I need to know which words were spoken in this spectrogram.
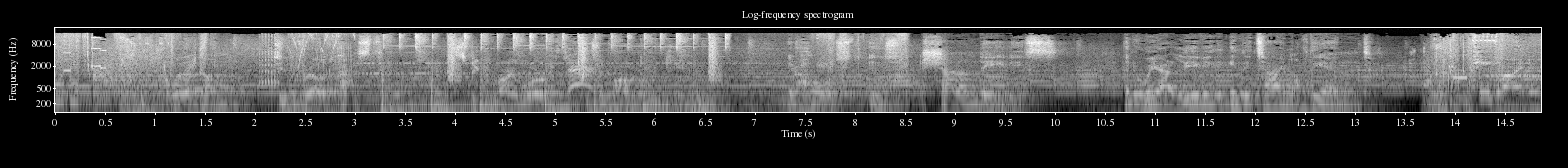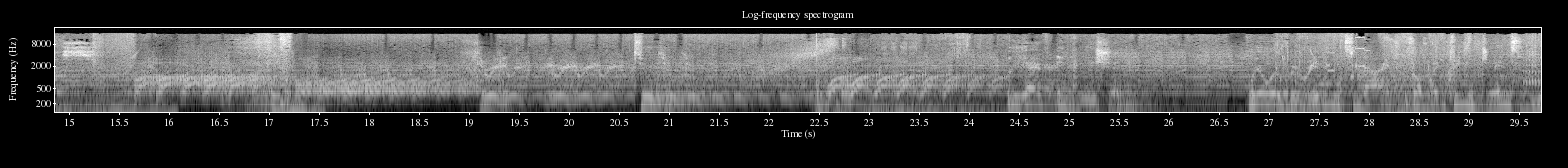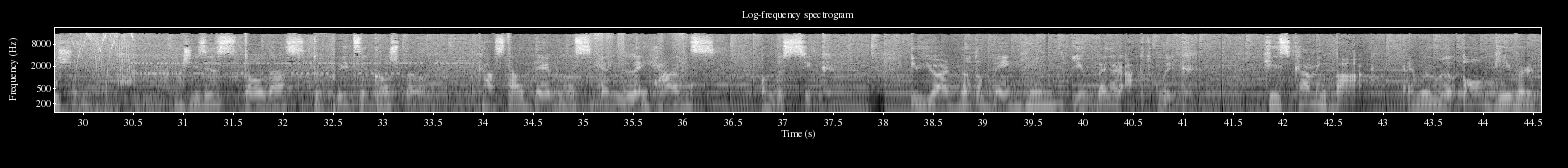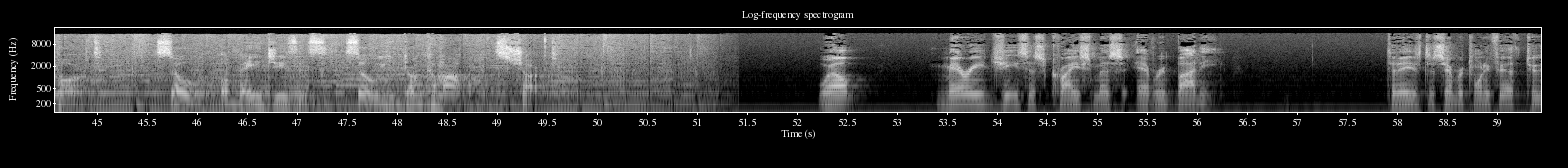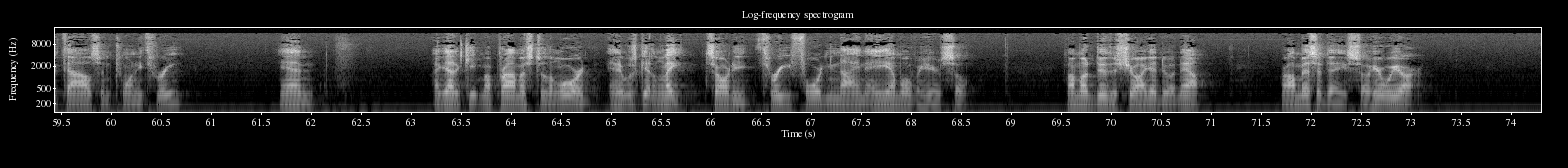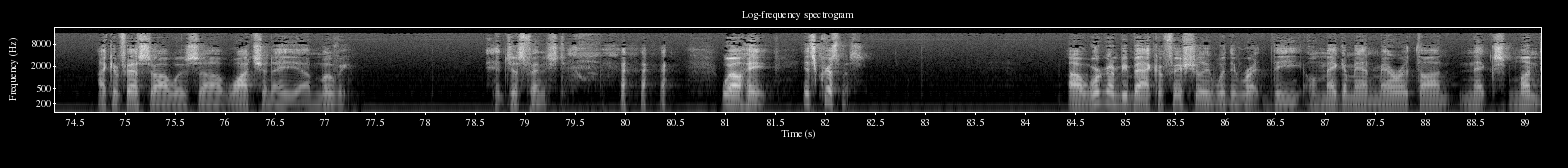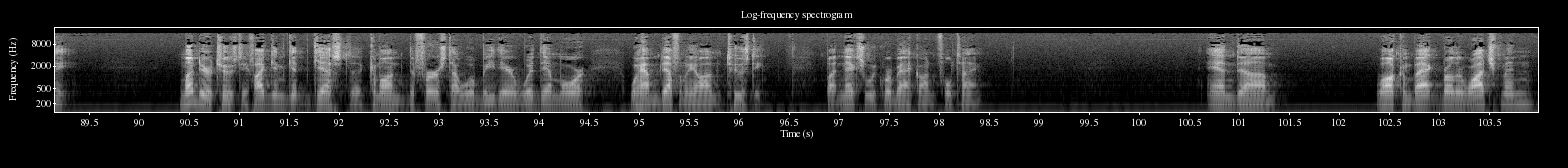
Welcome to the broadcast. Speak my words about Your host is Shannon Davis, and we are living in the time of the end. T minus five, four, three, two, one. We have ignition. We will be reading tonight from the King James Edition. Jesus told us to preach the gospel, cast out devils, and lay hands on the sick. If you are not obeying him, you better act quick. He is coming back, and we will all give a report. So obey Jesus so you don't come up short. Well, Merry Jesus Christmas, everybody. Today is December 25th, 2023, and I got to keep my promise to the Lord, and it was getting late. It's already 3:49 a.m. over here, so if I'm going to do the show, I got to do it now, or I'll miss a day. So here we are. I confess, though, I was uh, watching a uh, movie. It just finished. well, hey, it's Christmas. Uh, we're going to be back officially with the the Omega Man Marathon next Monday, Monday or Tuesday. If I can get guests to come on the first, I will be there with them, or we'll have them definitely on Tuesday. But next week we're back on full time. And um, welcome back, brother Watchman,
